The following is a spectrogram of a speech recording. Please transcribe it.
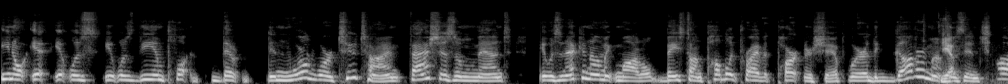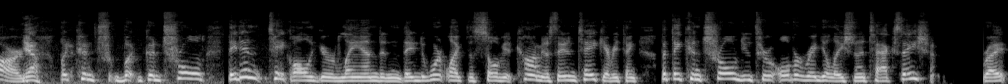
you know, it, it was it was the employ the in World War II time, fascism meant it was an economic model based on public-private partnership where the government yep. was in charge, yeah. but contr- but controlled. They didn't take all your land, and they weren't like the Soviet communists. They didn't take everything, but they controlled you through overregulation and taxation right?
